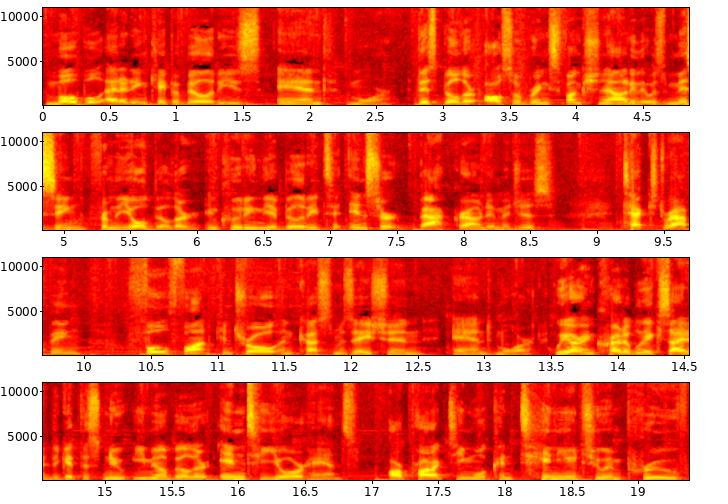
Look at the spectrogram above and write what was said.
mobile editing capabilities, and more. This builder also brings functionality that was missing from the old builder, including the ability to insert background images, text wrapping, full font control and customization, and more. We are incredibly excited to get this new email builder into your hands. Our product team will continue to improve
